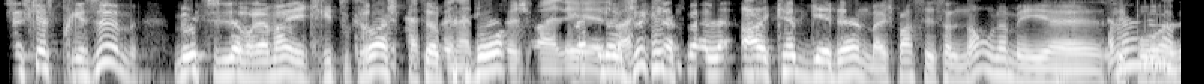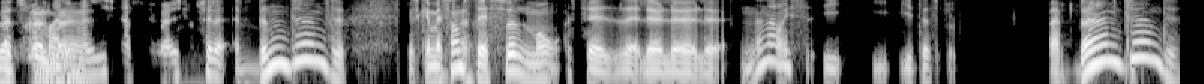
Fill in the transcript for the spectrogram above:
ce, ce que je présume, mais tu l'as vraiment écrit tout croche, puis t'as pris bas. Je vais aller. Le jeu qui s'appelle Arcade Gaiden, ben, je pense que c'est ça le nom, là, mais euh, c'est Non, pas non, non, naturellement. je vais aller chercher, le abandoned. Parce que me semble que c'était ça le mot. Le, le, le, le- Non, non, il, il, il- était. Abandoned?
